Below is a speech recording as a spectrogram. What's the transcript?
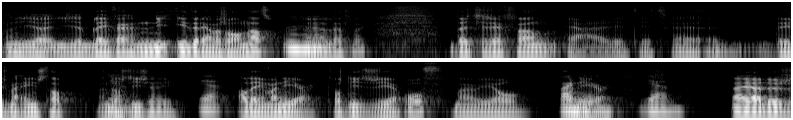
Je, je bleef echt, iedereen was al nat, mm letterlijk dat je zegt van, ja, dit, dit, uh, er is maar één stap en dat is die zee. Ja. Alleen wanneer? Het was niet zozeer of, maar weer al wanneer. Ja. Nou ja, dus uh,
